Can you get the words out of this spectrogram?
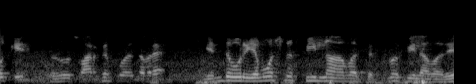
ஓகே சுவாரஸ்யம் தவிர எந்த ஒரு எமோஷனல் ஃபீல்லாம் ஆகாது சத்தியமா ஃபீல் ஆகாது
